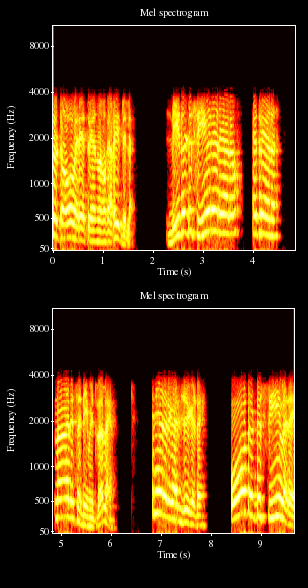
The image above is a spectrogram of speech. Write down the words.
തൊട്ട് ഒ വരെ എത്രയാണെന്ന് നമുക്ക് അറിയത്തില്ല. ഡി തൊട്ട് സി വരെ അറിയാലോ? എത്രയാണ്? നാല് സെന്റിമീറ്റർ അല്ലേ? ഇനി ഞാനൊരു കാര്യം ചോദിക്കട്ടെ. ഒ തൊട്ട് സി വരെ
